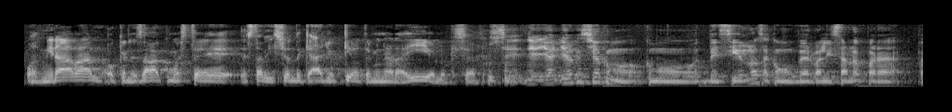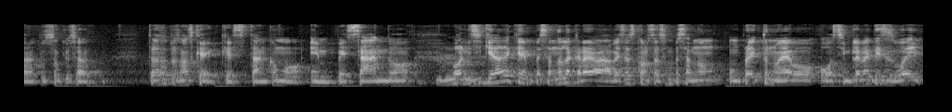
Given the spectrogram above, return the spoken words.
o admiraban o que les daba como este, esta visión de que, ah, yo quiero terminar ahí o lo que sea. Pues, Sí, yo, yo, yo creo que sí, como, como decirlo, o sea, como verbalizarlo para, para justo que, o sea, todas esas personas que, que están como empezando, o ni siquiera de que empezando la carrera, a veces cuando estás empezando un, un proyecto nuevo, o simplemente dices, güey,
